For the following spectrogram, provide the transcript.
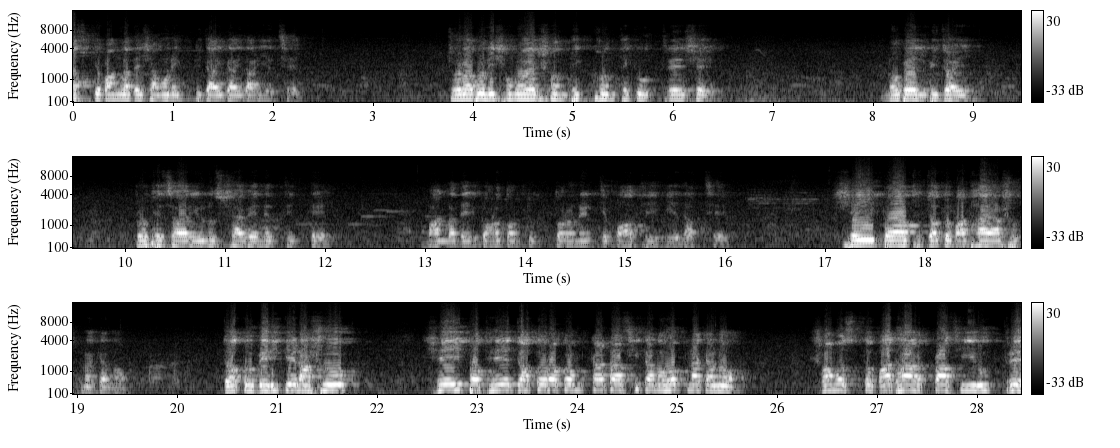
আজকে বাংলাদেশ এমন একটি জায়গায় দাঁড়িয়েছে। চোরাবলি সময়ের সন্ধিক্ষণ থেকে উতরে এসে নোবেল বিজয়ী প্রফেসর ইউনুস সাহেবের নেতৃত্বে বাংলাদেশ গণতন্ত্র উত্তরণের যে পথ এগিয়ে যাচ্ছে, সেই পথ যত বাধায় আসুক না কেন, যত ব্যারিকেড আসুক, সেই পথে যত রকম কাটা ছিটানো হোক না কেন, সমস্ত বাধার প্রাচীর উত্তরে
